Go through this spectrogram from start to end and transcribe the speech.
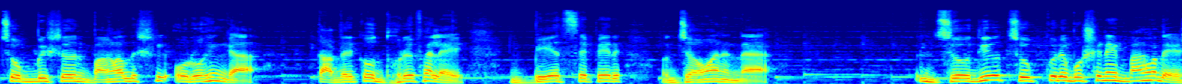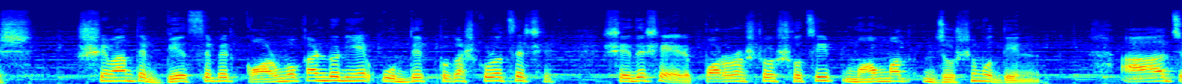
চব্বিশ জন বাংলাদেশি ও রোহিঙ্গা। তাদেরকেও ধরে ফেলে বিএসএফের জওয়ানেরা। যদিও চুপ করে বসে নেই বাংলাদেশ সীমান্তে বিএসএফের কর্মকাণ্ড নিয়ে উদ্বেগ প্রকাশ করেছে সে- দেশের পররাষ্ট্র সচিব মোহাম্মদ জসিমউদ্দিন। আজ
